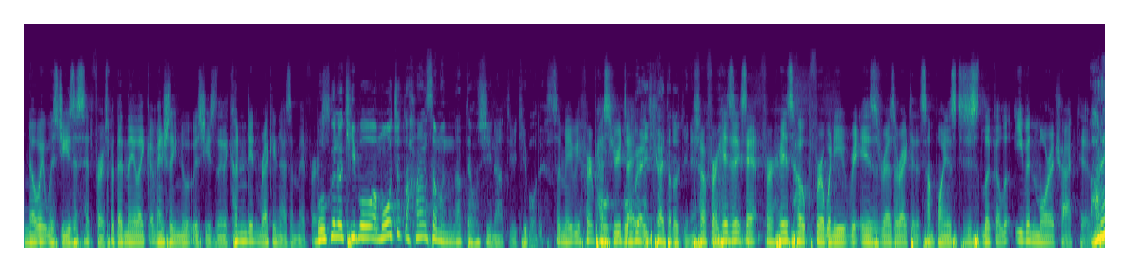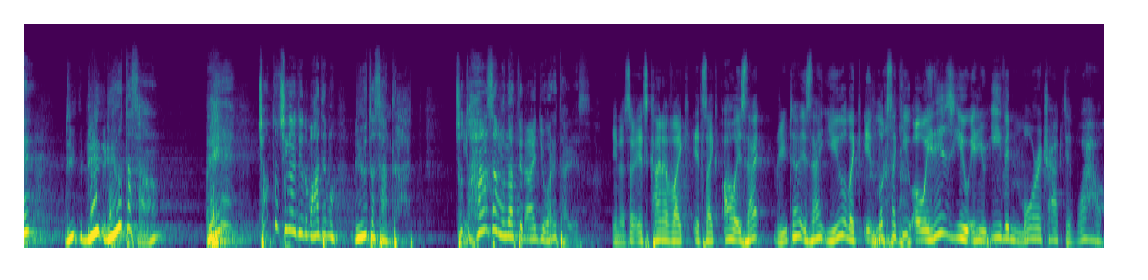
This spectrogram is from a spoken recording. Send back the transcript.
know it was Jesus at first, but then they like eventually knew it was Jesus. They couldn't didn't recognize him at first. 僕の希望はもうちょっとハンサムになってほしいなという希望です So maybe for 僕 Pastor 僕が生 Yuta, き返った時ね so for his exa- for his hope for when he re- is resurrected at some point is to just look a little even more attractive. あれりりりゅうたさんえちょっと違うけどまあでもりゅうたさんだちょっとハンサムになってないと言われたいです You know, so it's kind of like it's like, oh, is that Rita? Is that you? Like it looks like you. Oh, it is you, and you're even more attractive. Wow.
